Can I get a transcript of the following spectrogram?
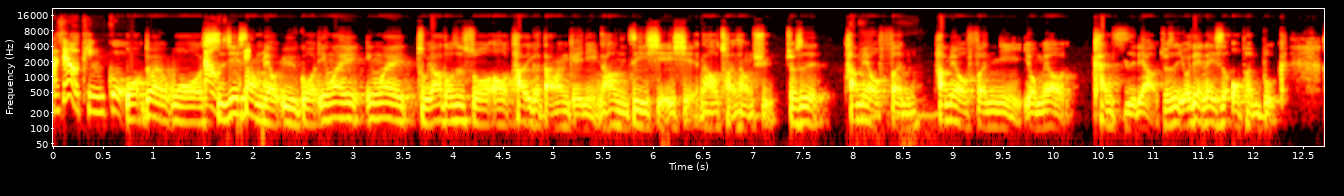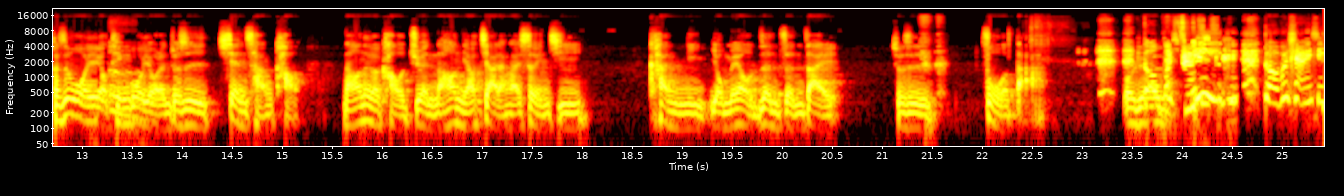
好像有听过，我对我实际上没有遇过，因为因为主要都是说哦，他一个档案给你，然后你自己写一写，然后传上去，就是他没有分，他没有分你有没有看资料，就是有点类似 open book。可是我也有听过有人就是现场考，然后那个考卷，然后你要架两台摄影机，看你有没有认真在就是作答。我觉得多不相信，多不相信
